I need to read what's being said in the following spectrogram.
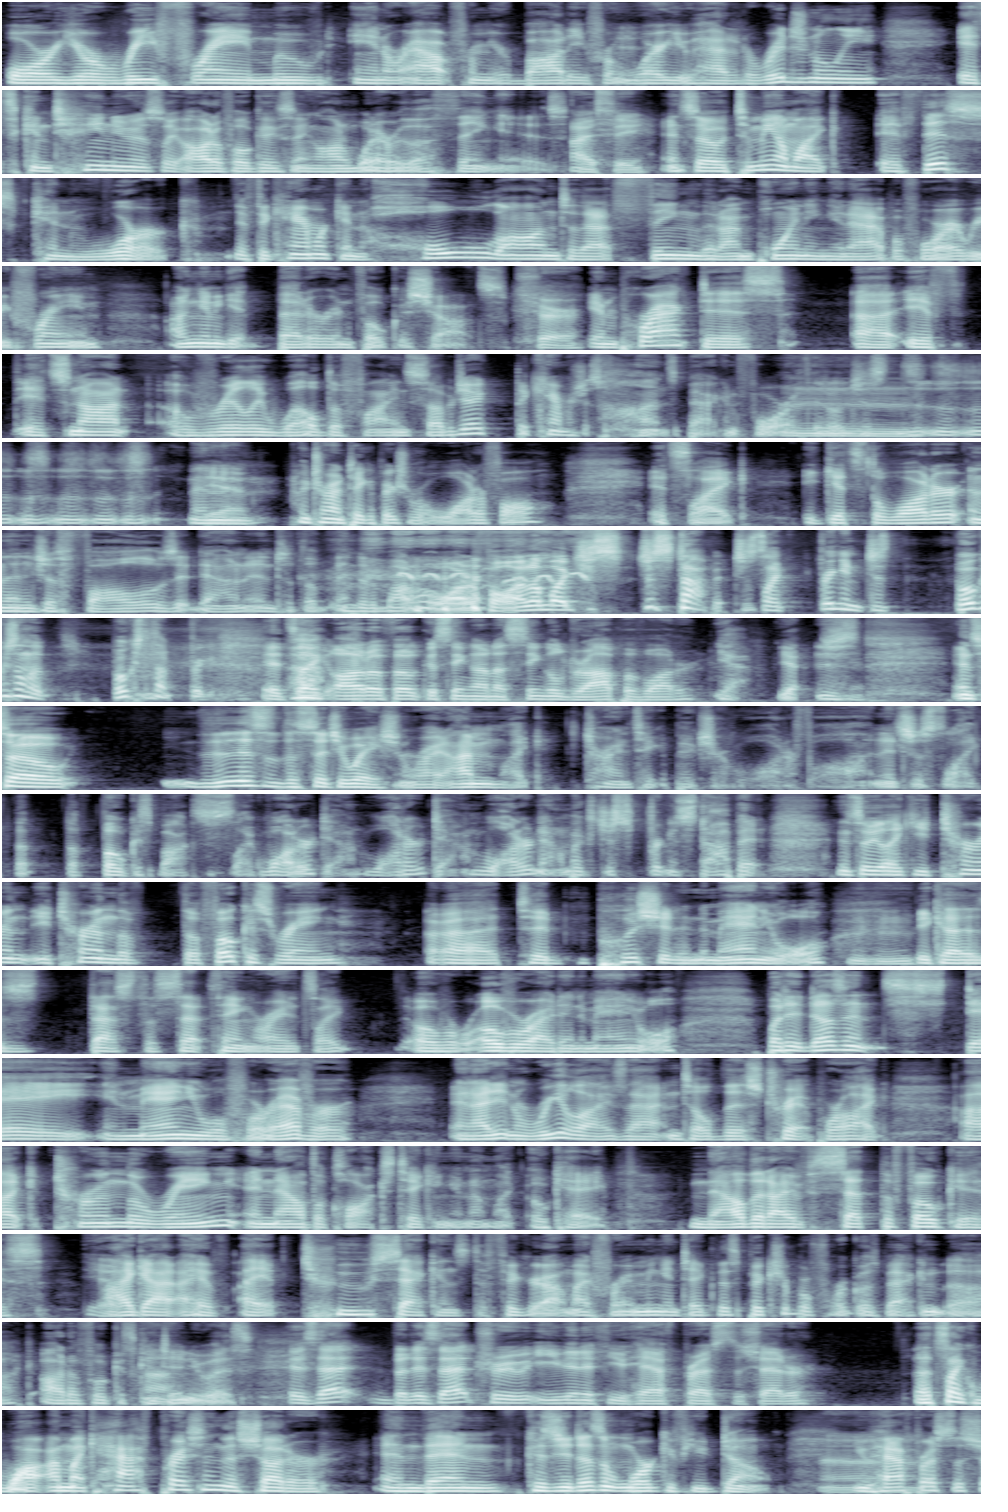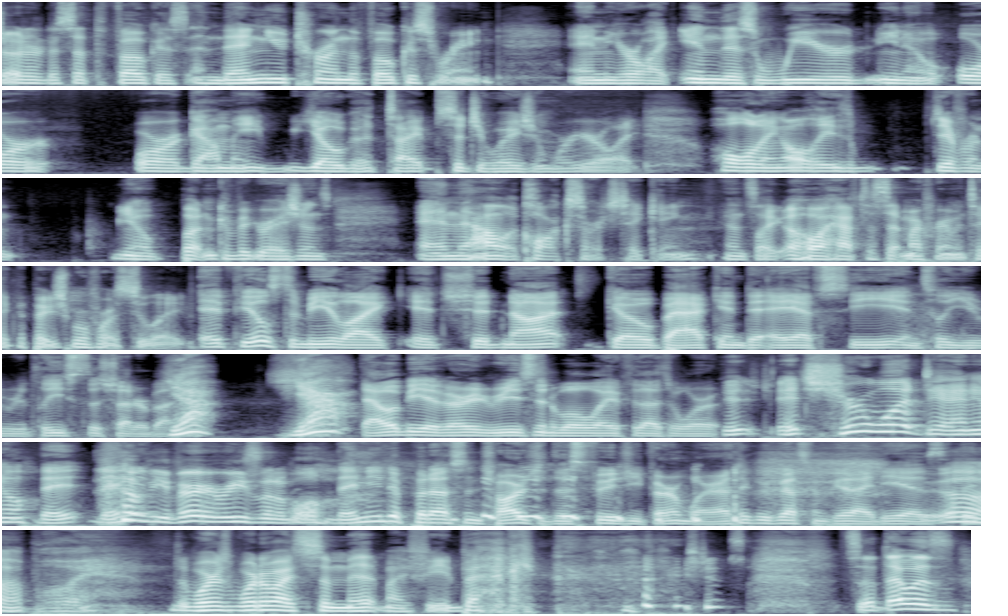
or your reframe moved in or out from your body from where you had it originally, it's continuously autofocusing on whatever the thing is. I see. And so to me, I'm like, if this can work, if the camera can hold on to that thing that I'm pointing it at before I reframe, I'm going to get better in focus shots Sure. in practice, uh, if it's not a really well defined subject, the camera just hunts back and forth. It'll just, Mm. zzz, zzz, zzz, zzz, and Yeah. we try and take a picture of a waterfall. It's like it gets the water and then it just follows it down into the into the bottom of the waterfall. And I'm like, just just stop it. Just like freaking just focus on the focus on the freaking It's like auto focusing on a single drop of water. yeah, yeah. Just and so this is the situation, right? I'm like trying to take a picture of a waterfall, and it's just like the, the focus box is like water down, water down, water down. I'm like, just freaking stop it. And so like you turn you turn the the focus ring uh, to push it into manual Mm-hmm. because that's the set thing, right? It's like over override into manual, but it doesn't stay in manual forever. And I didn't realize that until this trip, where like I like turn the ring and now the clock's ticking, and I'm like, okay, now that I've set the focus, Yeah. I got I have I have two seconds to figure out my framing and take this picture before it goes back into uh, autofocus continuous. Is that? But is that true even if you half press the shutter? That's like why I'm like half pressing the shutter and then because it doesn't work if you don't. you Uh, half press the shutter to set the focus and then you turn the focus ring and you're like in this weird you know or origami yoga type situation where you're like holding all these different you know button configurations and now the clock starts ticking and it's like oh i have to set my frame and take the picture before it's too late It feels to me like it should not go back into AFC until you release the shutter button. yeah yeah That would be a very reasonable way for that to work. it, it sure would daniel They they that would be very reasonable they need to put us in charge of this Fuji firmware. I think we've got some good ideas. They- oh boy where's where do i submit my feedback so that was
